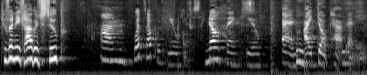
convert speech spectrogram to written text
Do you have any cabbage soup? Um, what's up with you? No, thank you. And I don't have any.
